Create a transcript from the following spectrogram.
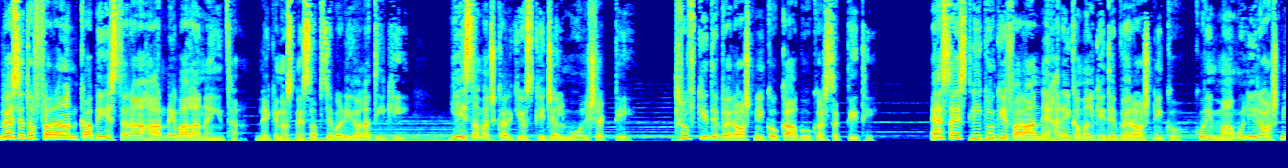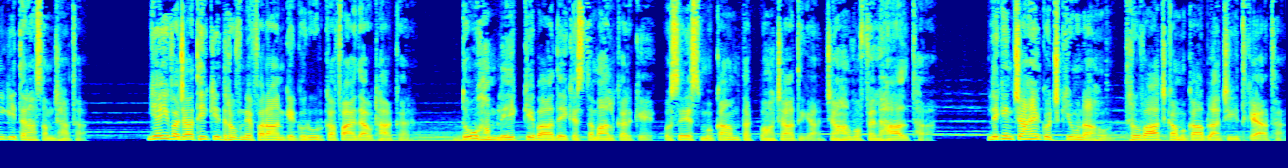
वैसे तो फरान कभी इस तरह हारने वाला नहीं था, लेकिन उसने सबसे बड़ी गलती की, ये समझकर कि उसकी जल मूल शक्ति ध्रुव की दिव्य रोशनी को काबू कर सकती थी। ऐसा इसलिए क्योंकि फरान ने हरे कमल की दिव्य रोशनी को कोई मामूली रोशनी की तरह समझा था। यही वजह थी कि ध्रुव ने फरान के गुरूर का फ़ायदा उठाकर दो हमले एक के बाद एक इस्तेमाल करके उसे इस मुकाम तक पहुँचा दिया, जहाँ वो फ़िलहाल था। लेकिन चाहे कुछ क्यों ना हो, ध्रुव आज का मुकाबला जीत गया था।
